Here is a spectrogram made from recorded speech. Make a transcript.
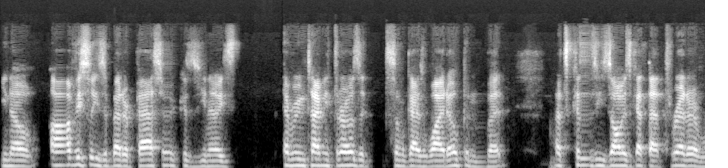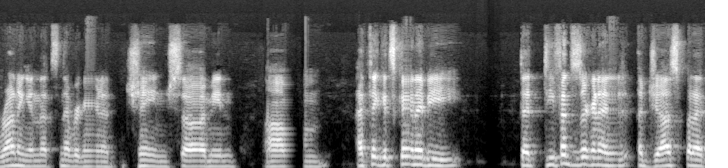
you know, obviously he's a better passer because you know he's every time he throws it, some guy's wide open, but that's because he's always got that threat of running, and that's never going to change. So I mean, um, I think it's going to be that defenses are going to adjust, but I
